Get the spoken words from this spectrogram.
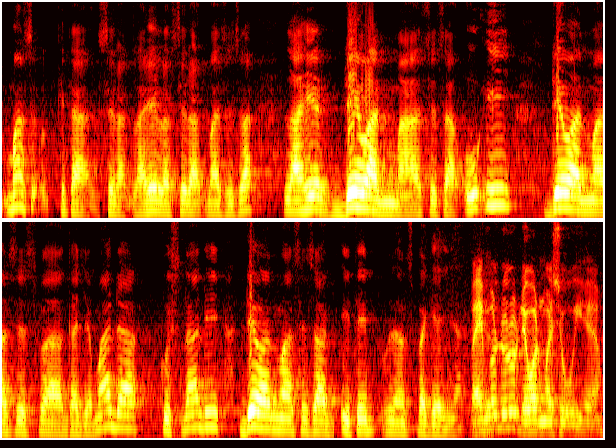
Masuk kita silat lahirlah silat mahasiswa, lahir Dewan Mahasiswa UI, Dewan Mahasiswa Gajah Mada, Kusnadi, Dewan Mahasiswa ITB dan sebagainya. Pak Emil dulu Dewan Mahasiswa UI ya.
